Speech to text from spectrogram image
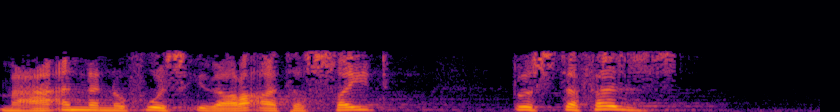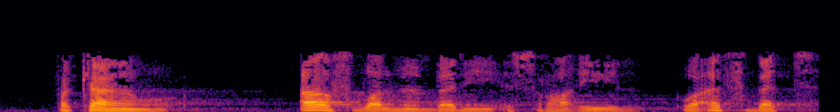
مع أن النفوس إذا رأت الصيد تستفز. فكانوا أفضل من بني إسرائيل وأثبت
